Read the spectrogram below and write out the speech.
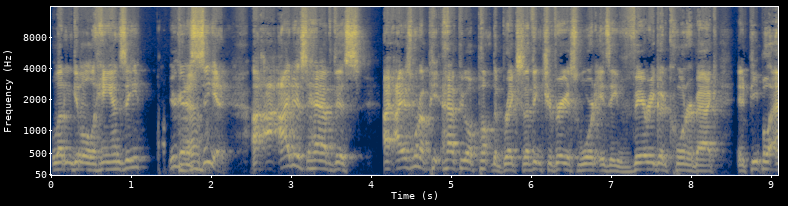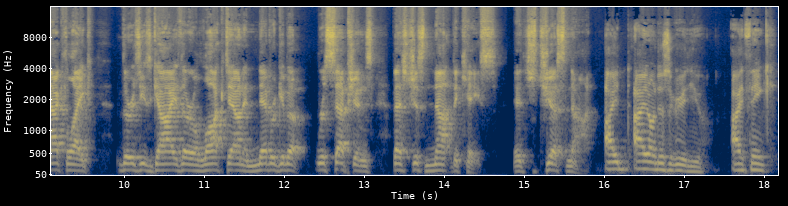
let him get a little handsy, you're going to Yeah. see it. I, I just have this. I, I just want to pe have people pump the brakes. I think Charvarius Ward is a very good cornerback, and people act like there's these guys that are locked down and never give up receptions. That's just not the case. It's just not. I I don't disagree with you. I think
